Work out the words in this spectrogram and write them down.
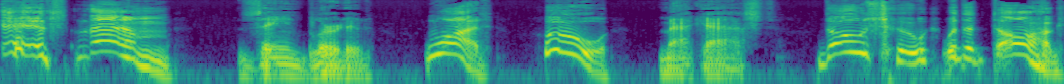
It's them! Zane blurted. What? Who? Mac asked. Those two with the dog.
